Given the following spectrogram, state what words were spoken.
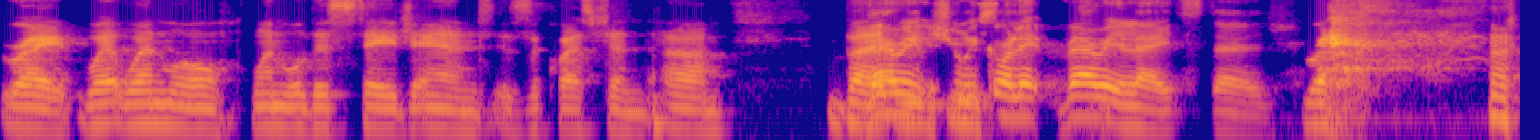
Right. When, when, will when will this stage end? Is the question. Um, but very, you, should we call it very late stage? Right.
